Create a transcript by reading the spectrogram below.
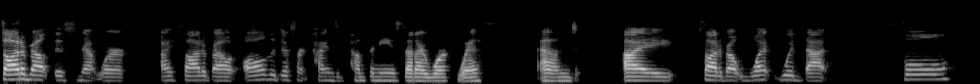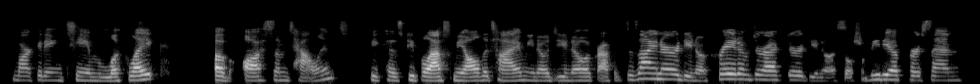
thought about this network, I thought about all the different kinds of companies that I work with and I thought about what would that full marketing team look like of awesome talent because people ask me all the time, you know, do you know a graphic designer? Do you know a creative director? Do you know a social media person?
